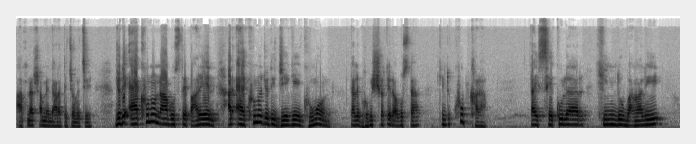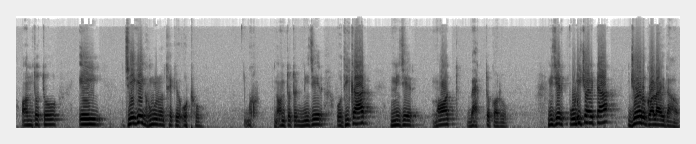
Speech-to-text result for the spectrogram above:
আপনার সামনে দাঁড়াতে চলেছে। যদি এখনও না বুঝতে পারেন আর এখনও যদি জেগে ঘুমন, তাহলে ভবিষ্যতের অবস্থা কিন্তু খুব খারাপ। তাই সেকুলার হিন্দু বাঙালি অন্তত এই জেগে ঘুমানো থেকে ওঠো। অন্তত নিজের অধিকার, নিজের মত ব্যক্ত করো। নিজের পরিচয়টা জোর গলায় দাও।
